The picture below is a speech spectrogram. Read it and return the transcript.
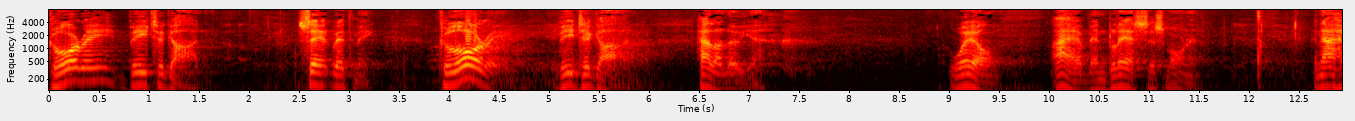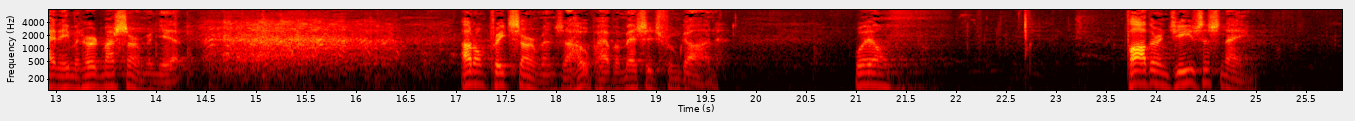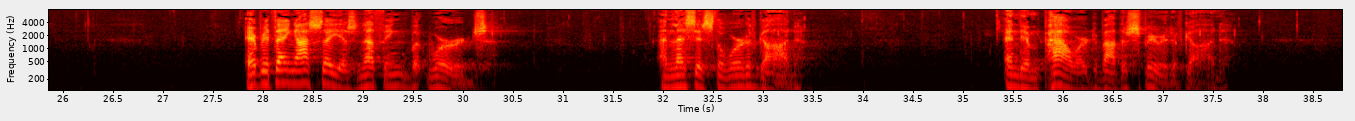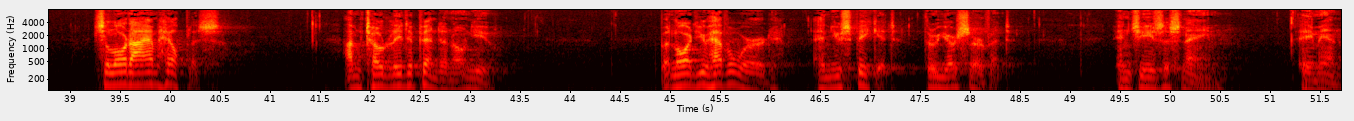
Glory be to God. Say it with me. Glory be to God. Hallelujah. Well, I have been blessed this morning. And I hadn't even heard my sermon yet. I don't preach sermons. I hope I have a message from God. Well, Father, in Jesus' name, everything I say is nothing but words, unless it's the Word of God and empowered by the Spirit of God. So, Lord, I am helpless. I'm totally dependent on you. But, Lord, you have a word, and you speak it through your servant. In Jesus' name, amen.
